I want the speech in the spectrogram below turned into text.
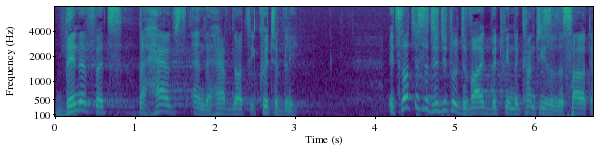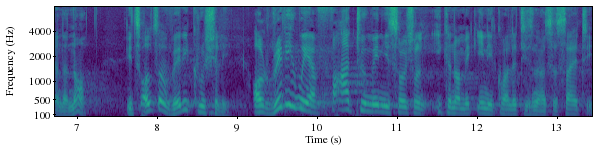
benefits the haves and the have-nots equitably. It's not just a digital divide between the countries of the South and the North. It's also very crucially, already we have far too many social and economic inequalities in our society,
